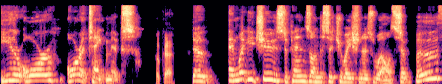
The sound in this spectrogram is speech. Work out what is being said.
Either or, or a tank mix. Okay. So, and what you choose depends on the situation as well. So, both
